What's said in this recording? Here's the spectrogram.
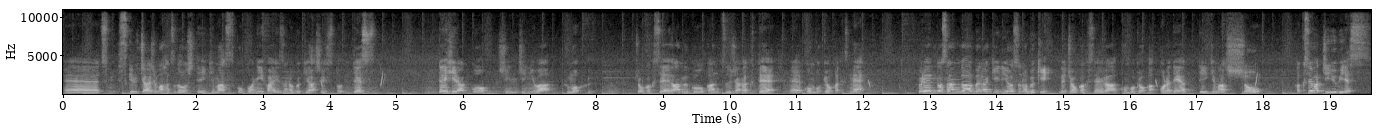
えー、スキルチャージも発動していきます。ここにファイズの武器アシストです。で平子真司にはフモフ。聴覚性が無効貫通じゃなくて、えー、コンボ強化ですね。フレンドさんがブラキディオスの武器。で聴覚性がコンボ強化。これでやっていきましょう。覚醒バッジ指です。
